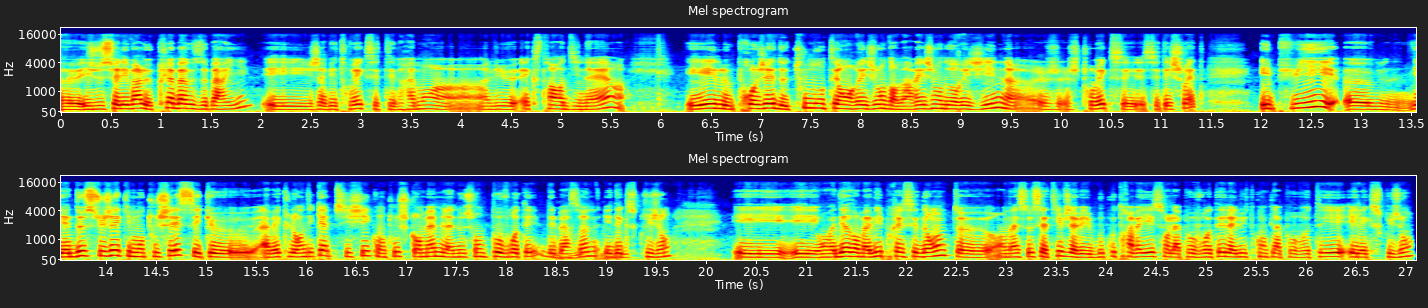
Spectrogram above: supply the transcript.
et je suis allée voir le Clubhouse de Paris et j'avais trouvé que c'était vraiment un, lieu extraordinaire. Et le projet de tout monter en région, dans ma région d'origine, je, trouvais que c'était chouette. Et puis, euh, il y a deux sujets qui m'ont touchée. C'est qu'avec le handicap psychique, on touche quand même la notion de pauvreté des mhm, personnes et mhm. d'exclusion. Et, on va dire dans ma vie précédente, euh, en associatif, j'avais beaucoup travaillé sur la pauvreté, la lutte contre la pauvreté et l'exclusion.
